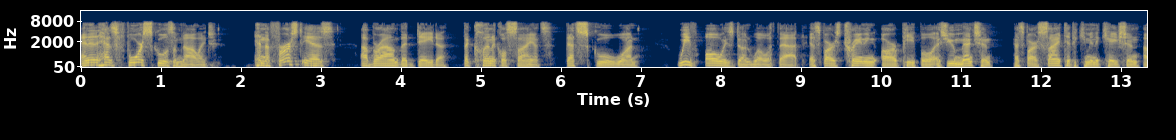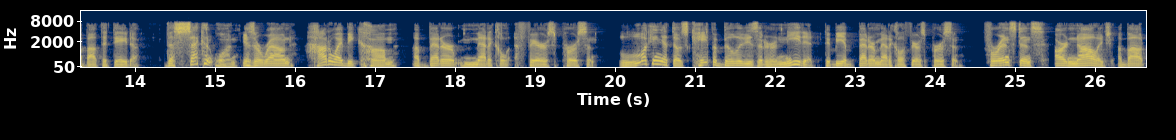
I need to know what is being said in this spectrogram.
and it has four schools of knowledge. And the first is around the data, the clinical science. That's school one. We've always done well with that as far as training our people, as you mentioned, as far as scientific communication about the data. The second one is around how do I become a better medical affairs person? Looking at those capabilities that are needed to be a better medical affairs person. For instance, our knowledge about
